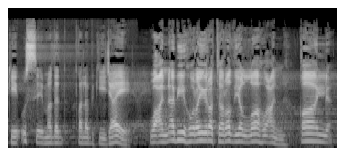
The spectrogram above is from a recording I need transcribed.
کہ اس سے مدد طلب کی جائے۔ وعن أبي هريرة رضي الله قال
